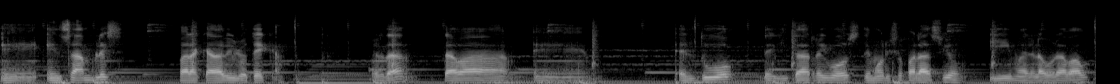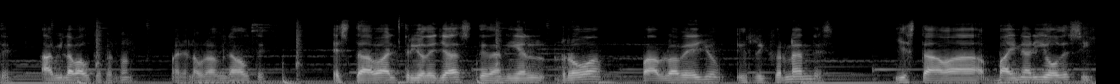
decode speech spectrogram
eh, ensambles para cada biblioteca, ¿verdad? Estaba el dúo de guitarra y voz de Mauricio Palacio y María Laura Baute, Ávila Baute, perdón, María Laura Ávila Baute. Estaba el trío de jazz de Daniel Roa, Pablo Abello y Rick Fernández y estaba Binary Odyssey,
